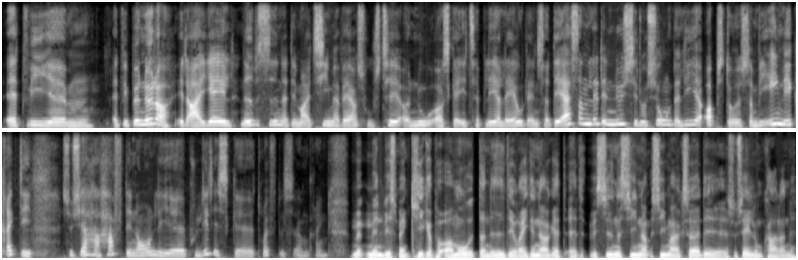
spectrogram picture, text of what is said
at vi øh, at vi benytter et areal nede ved siden af det maritime erhvervshus til at nu og skal etablere lavedanser. Det er sådan lidt en ny situation, der lige er opstået, som vi egentlig ikke rigtig, synes jeg, har haft en ordentlig øh, politisk øh, drøftelse omkring. Men, men hvis man kigger på området dernede, det er jo rigtigt nok, at, at ved siden af Simark, så er det øh, Socialdemokraterne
